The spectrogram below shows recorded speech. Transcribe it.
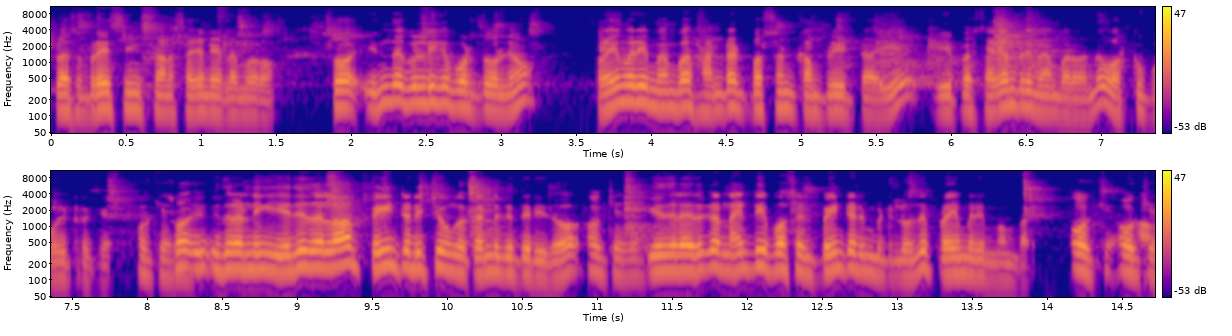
plus பிரேசிங்ஸான செகண்ட் எல்லாமே வரும். ஸோ இந்த பில்டிங்கை பொறுத்தவரையும் primary member hundred percent complete ஆகி இப்போ செகண்டரி மெம்பர் வந்து ஒர்க் போயிட்டுருக்கு. ஓகே ஸோ இதில் நீங்கள் எது இதெல்லாம் பெயிண்ட் அடித்து உங்கள் கண்ணுக்கு தெரியுதோ ஓகே இதில் இருக்கிற நைன்ட்டி பர்சன்ட் பெயிண்டட் மெட்டீரியல் வந்து பிரைமரி மெம்பர் ஓகே ஓகே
